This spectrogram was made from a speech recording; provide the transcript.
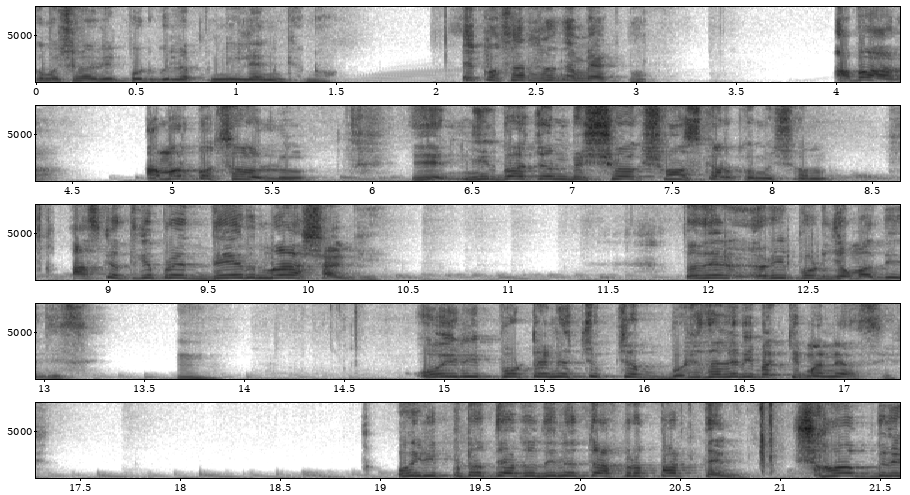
কমিশনের রিপোর্টগুলো আপনি নিলেন কেন? এই কথার সঙ্গে আমি একমত। আবার আমার কথা হলো যে নির্বাচন বিষয়ক সংস্কার কমিশন আজকে থেকে প্রায় দেড় মাস আগে তাদের রিপোর্ট জমা দিয়ে দিছে ওই রিপোর্টটা নিয়ে চুপচাপ বসে থাকারই বা কি মানে আছে? ওই রিপোর্টটা তো এতদিনে তো আপনারা পারতেন। সবগুলি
